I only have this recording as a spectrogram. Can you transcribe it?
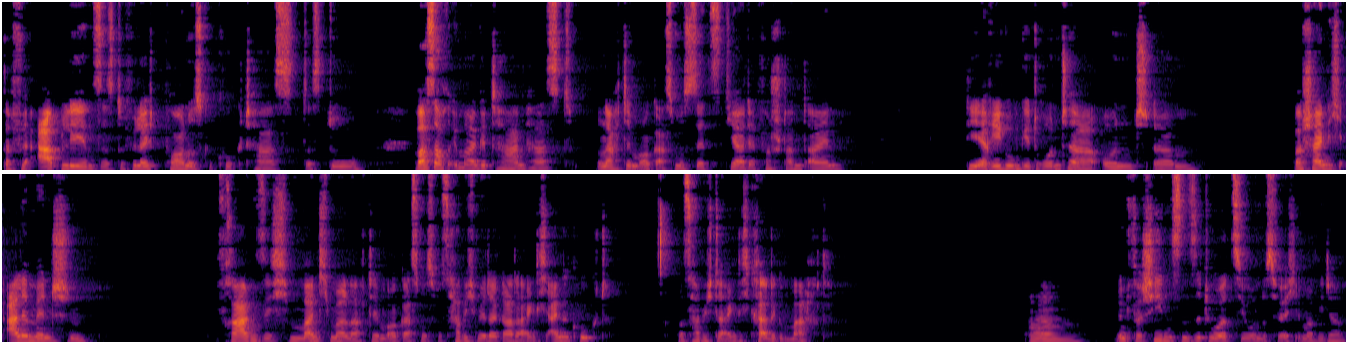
dafür ablehnst, dass du vielleicht Pornos geguckt hast, dass du was auch immer getan hast. Nach dem Orgasmus setzt ja der Verstand ein. Die Erregung geht runter und ähm, wahrscheinlich alle Menschen fragen sich manchmal nach dem Orgasmus, was habe ich mir da gerade eigentlich angeguckt? Was habe ich da eigentlich gerade gemacht? Ähm, in verschiedensten Situationen, das höre ich immer wieder.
